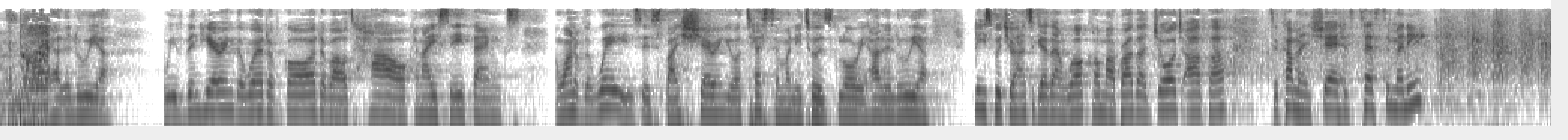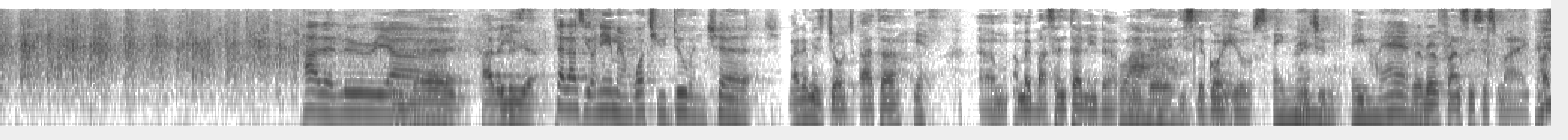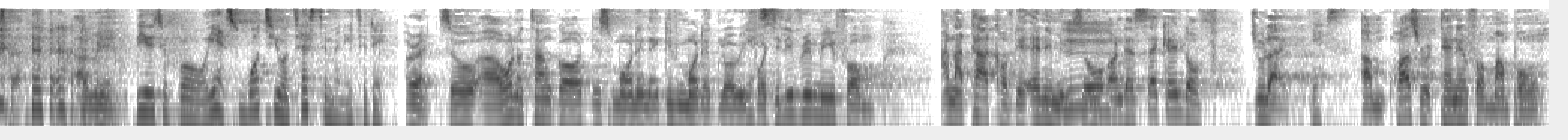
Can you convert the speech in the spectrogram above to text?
Words. Hallelujah. We've been hearing the word of God about how can I say thanks. And one of the ways is by sharing your testimony to his glory. Hallelujah. Please put your hands together and welcome our brother George Arthur to come and share his testimony. Hallelujah. Amen. Hallelujah. Please tell us your name and what you do in church. My name is George Arthur. Yes. Um, I'm a Bacenta leader Wow. with the East Legon Hills Amen. region. Amen. Reverend Francis is my pastor. Amen. Beautiful. Yes. What's your testimony today? All right. So I want to thank God this morning and give Him all the glory Yes. for delivering me from an attack of the enemy. Mm. So on the 2nd of July, Yes. um, whilst returning from Mampong,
